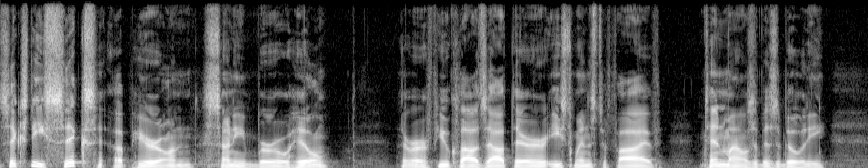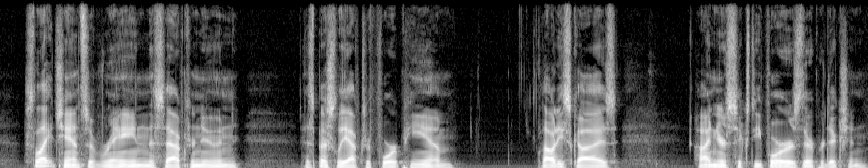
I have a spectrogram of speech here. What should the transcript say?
66 up here on sunny Burro Hill. There are a few clouds out there, east winds to 5, 10 miles of visibility. Slight chance of rain this afternoon, especially after 4 p.m. Cloudy skies, high near 64 is their prediction.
